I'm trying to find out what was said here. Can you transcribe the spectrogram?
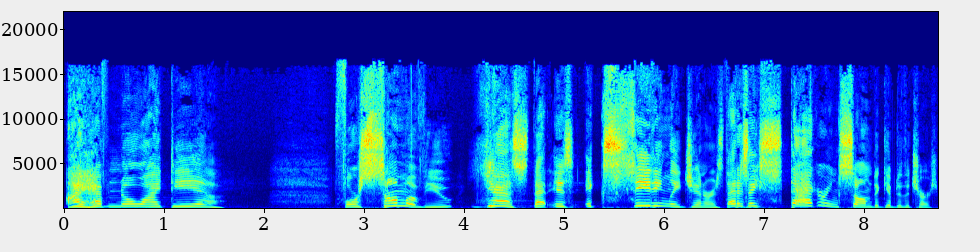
I have no idea. For some of you, yes, that is exceedingly generous. That is a staggering sum to give to the church.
